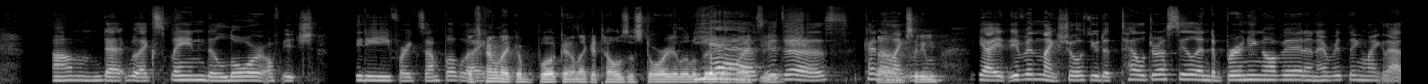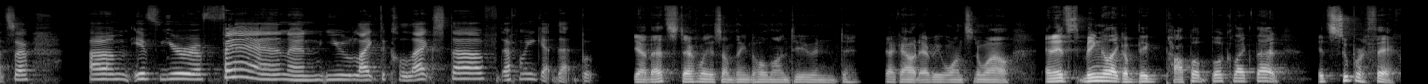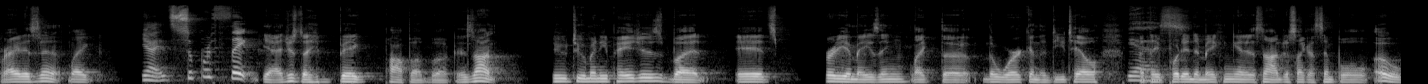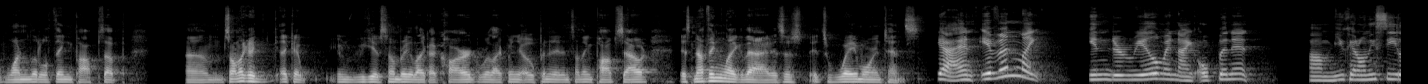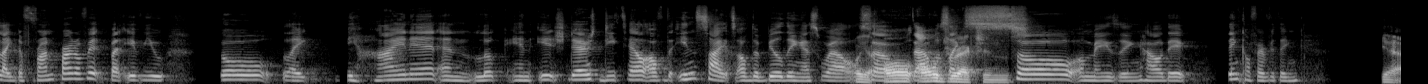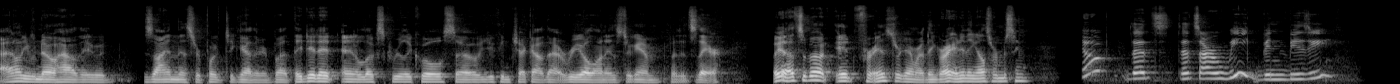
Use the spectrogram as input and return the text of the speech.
um, that will explain the lore of each city. For example, Like, it's kind of like a book, and like it tells a story a little bit. yes, of like it does. Kind of um, like city. rem- yeah, it even like shows you the Teldrassil and the burning of it and everything like that. So. Um, if you're a fan and you like to collect stuff, definitely get that book. yeah, that's definitely something to hold on to and to check out every once in a while. And it's being like a big pop up book like that. It's super thick, right? Isn't it? Like, Yeah, it's super thick. yeah, just a big pop up book. It's not too too many pages, but it's pretty amazing. Like the the work and the detail Yes. that they put into making it. It's not just like a simple oh one little thing pops up. Um, it's not like a like a you we give somebody like a card where like when you open it and something pops out. It's nothing like that. It's just it's way more intense. Yeah, and even like in the reel, when I open it, um, you can only see like the front part of it. But if you go like behind it and look in each, there's detail of the insides of the building as well. Oh, yeah, so all- that all was directions. like so amazing how they think of everything. Yeah, I don't even know how they would design this or put it together, but they did it and it looks really cool. So you can check out that reel on Instagram, but it's there. But yeah, that's about it for Instagram, I think. Right? Anything else we're missing? Nope, that's that's our week. Been busy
